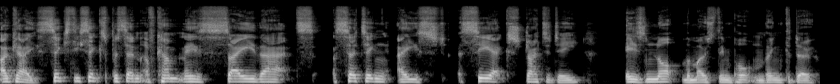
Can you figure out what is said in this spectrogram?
Okay, 66% of companies say that setting a CX strategy is not the most important thing to do.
